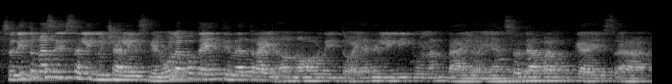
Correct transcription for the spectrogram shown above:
So, dito kasi sa Ligo Challenge guys, wala po tayong tinatry on haul dito. Ayan, naliligo lang tayo. Ayan, so dapat guys, ah,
